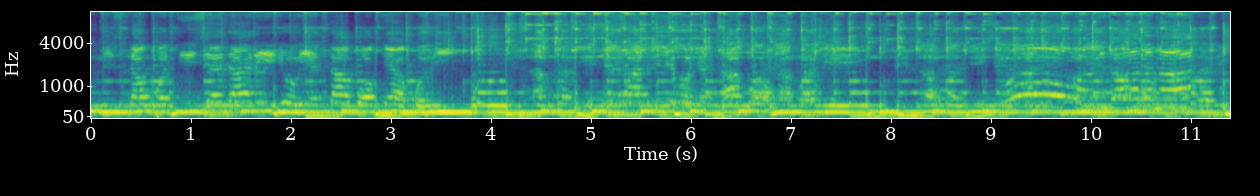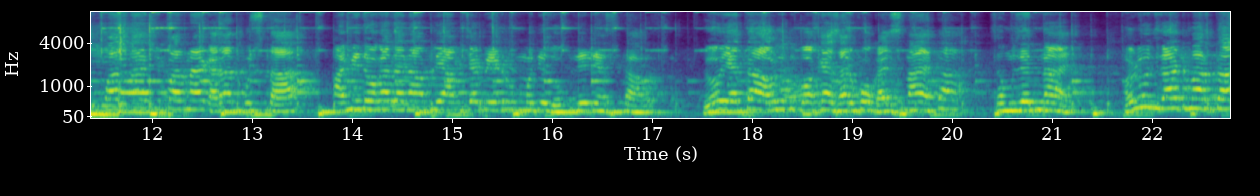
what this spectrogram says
निजापती शेजारी ह्यो येता बोक्या परी हो, आम्ही दोघा जण पारणाची पारणा घरात घुसता आम्ही दोघा जण आपले आमच्या बेडरूममध्ये झोपलेले असता. ह्यो येता हळूच बोक्यासारखो खायच नाही येता समजत नाही. हळूच गाठ मारता.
